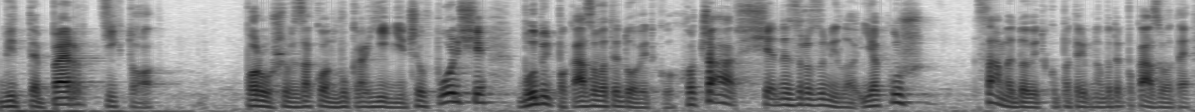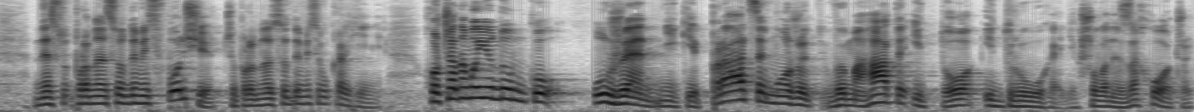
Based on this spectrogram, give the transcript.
відтепер ті, хто порушив закон в Україні чи в Польщі, будуть показувати довідку. Хоча ще не зрозуміло, яку ж саме довідку потрібно буде показувати про несудимість в Польщі чи про несудимість в Україні. Хоча, на мою думку, ужендники праці можуть вимагати і то, і друге, якщо вони захочуть.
